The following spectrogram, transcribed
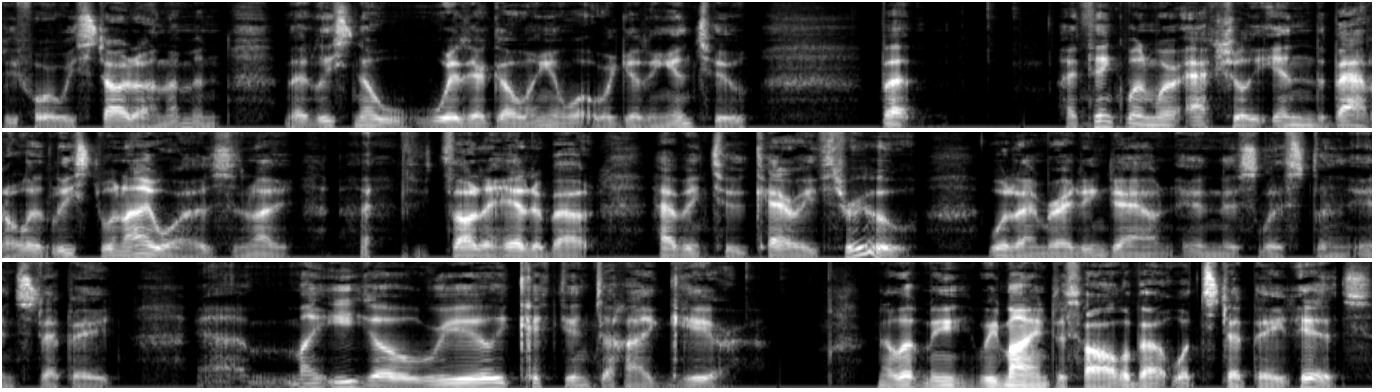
before we start on them and at least know where they're going and what we're getting into. But I think when we're actually in the battle, at least when I was, and I thought ahead about having to carry through what I'm writing down in this list in, in step eight, uh, my ego really kicked into high gear. Now, let me remind us all about what step eight is.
